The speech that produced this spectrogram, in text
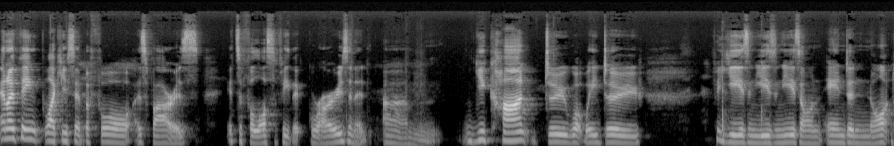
and i think like you said before as far as it's a philosophy that grows and it um you can't do what we do for years and years and years on end and not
